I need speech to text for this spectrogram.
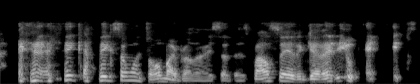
and I think I think someone told my brother I said this, but I'll say it again anyways.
